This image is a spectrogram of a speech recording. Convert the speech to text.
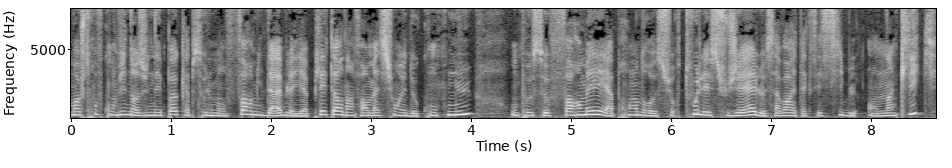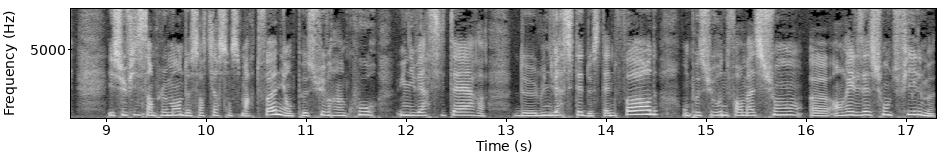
moi je trouve qu'on vit dans une époque absolument formidable. Il y a pléthore d'informations et de contenus. On peut se former et apprendre sur tous les sujets. Le savoir est accessible en un clic. Il suffit simplement de sortir son smartphone et on peut suivre un cours universitaire de l'université de Stanford. On peut suivre une formation euh, en réalisation de films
